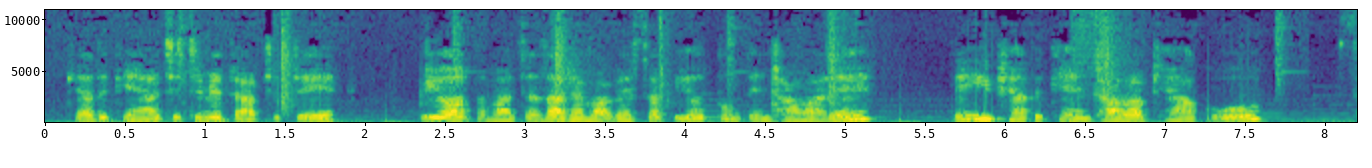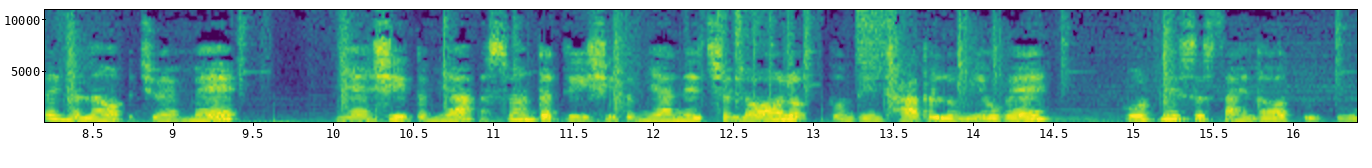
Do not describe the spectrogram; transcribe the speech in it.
။ဘုရားသခင်ဟာချစ်ချင်းမေတ္တာဖြစ်တယ်။ပြီးတော့တမချမ်းစာထဲမှာပဲဆက်ပြီးတော့တုံ့တင်ထားပါတယ်။ဒီဘုရားသခင်ခြားတော့ဘုရားကို စိတ်နှလုံးအကျွမ်းမဲ့ဉာဏ်ရှိသမျှအစွမ်းတတိရှိသမျှနဲ့ချစ်လို့လို့တုံတင်ထားတယ်လို့မျိုးပဲကိုနှစ်ဆက်ဆိုင်သောသူကို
